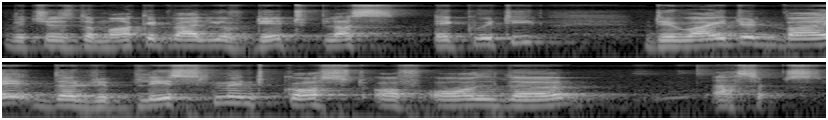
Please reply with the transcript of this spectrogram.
which is the market value of debt plus equity, divided by the replacement cost of all the assets.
